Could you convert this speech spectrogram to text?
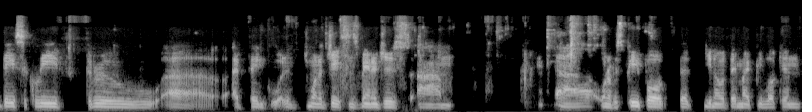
basically through, uh, I think one of Jason's managers, um, uh, one of his people that, you know, they might be looking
